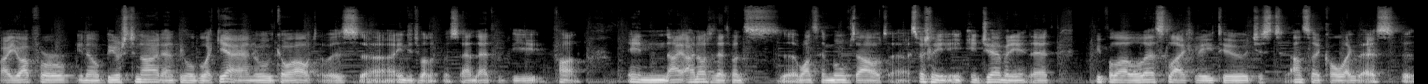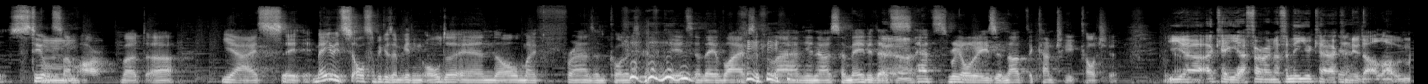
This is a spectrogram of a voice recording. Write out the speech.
"Are you up for you know beers tonight?" And people would be like, "Yeah," and we would go out. It was uh, indie developers, and that would be fun. In I, I noticed that once uh, once I moved out, uh, especially in, in Germany, that people are less likely to just answer a call like this. Uh, still, some are, but. Yeah, it's it, maybe it's also because I'm getting older and all my friends and colleagues have kids and they have lives to plan, you know. So maybe that's Yeah. that's real reason, not the country culture. Yeah. Okay. Yeah. Fair enough. In the UK, I can do that a lot with. My,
